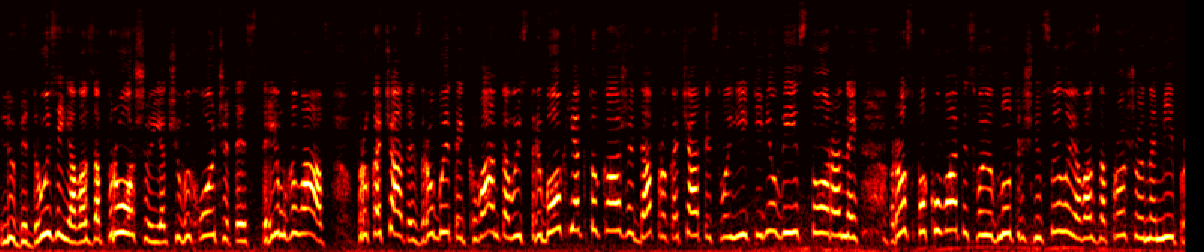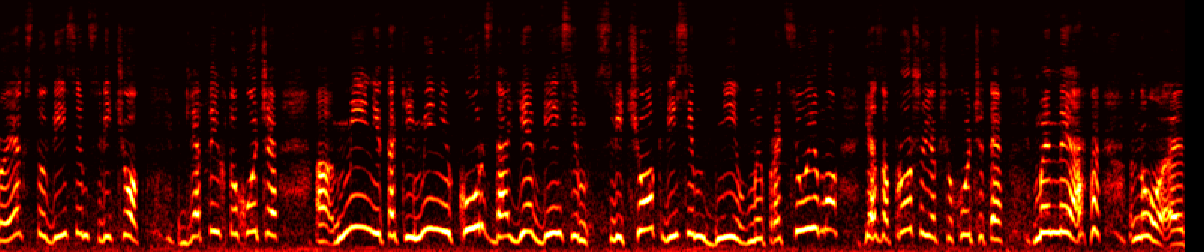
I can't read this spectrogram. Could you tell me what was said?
Любі друзі, я вас запрошую, якщо ви хочете стрімглав прокачати, зробити квантовий стрибок, як то кажуть, да, прокачати свої тіньові сторони, розпакувати свою внутрішню силу. Я вас запрошую на мій проект 108 свічок. Для тих, хто хоче міні такий міні-курс, да, є 8 свічок, 8 днів. Ми працюємо. Я запрошую, якщо хочете мене ну, е,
